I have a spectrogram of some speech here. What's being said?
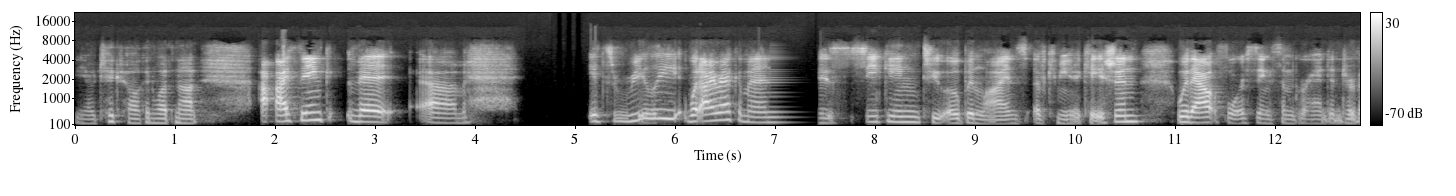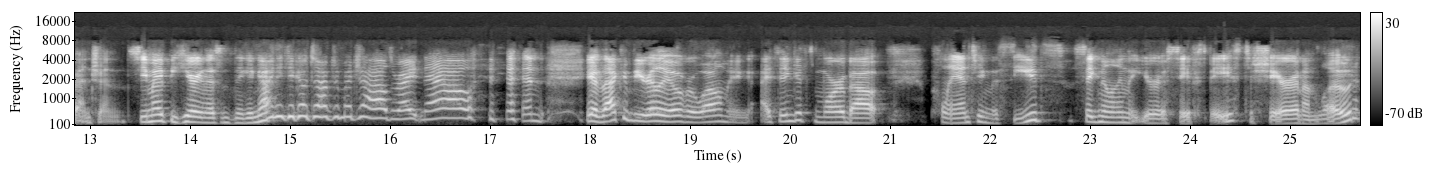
you know TikTok and whatnot. I, think that um, it's really what I recommend is seeking to open lines of communication without forcing some grand intervention. So you might be hearing this and thinking, I need to go talk to my child right now. and yeah, that can be really overwhelming. I think it's more about planting the seeds, signaling that you're a safe space to share and unload.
